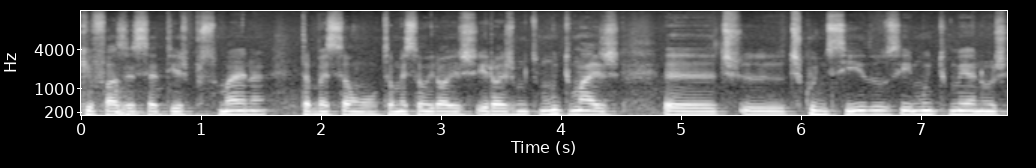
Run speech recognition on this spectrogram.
que o fazem 7 dias por semana, também são, também são heróis, heróis muito, muito mais uh, desconhecidos e muito menos,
